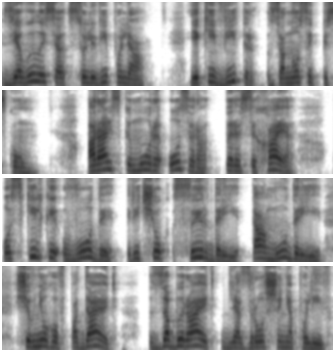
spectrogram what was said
з'явилися сольові поля, які вітер заносить піском. Аральське море озера пересихає, оскільки води річок Сирдар'ї та Мудар'ї, що в нього впадають, забирають для зрошення полів.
